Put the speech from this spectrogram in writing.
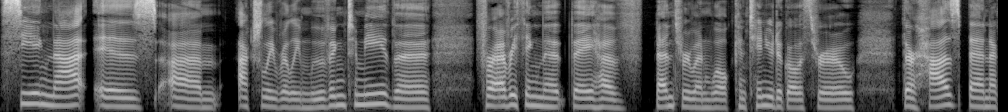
seeing that is um, actually really moving to me. The for everything that they have been through and will continue to go through, there has been a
